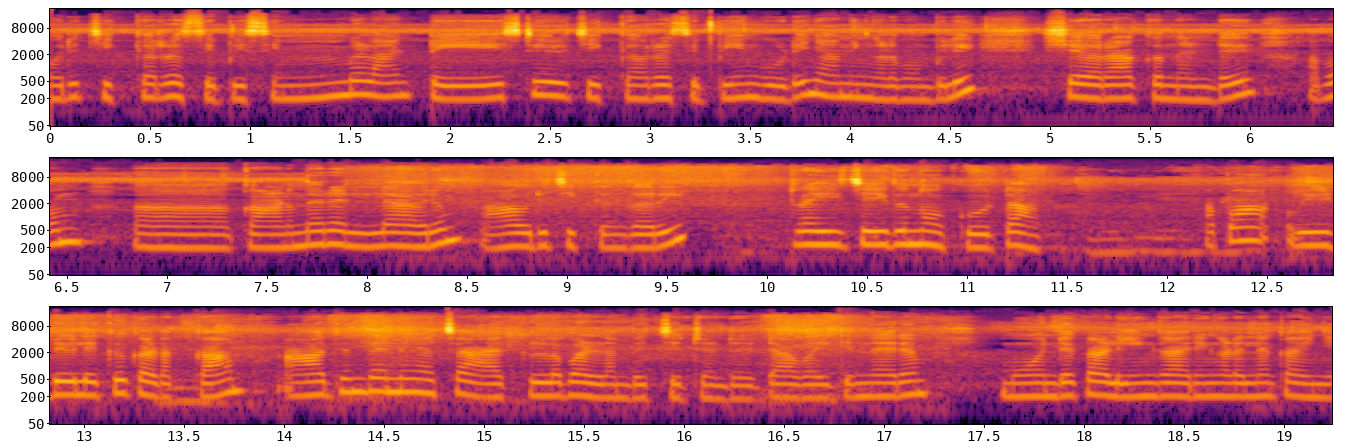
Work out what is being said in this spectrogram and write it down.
ഒരു chicken recipe. Simple and tasty ഒരു ചിക്കൻ റെസിപ്പിയും കൂടി ഞാൻ നിങ്ങളുടെ മുമ്പിൽ ഷെയർ ആക്കുന്നുണ്ട്. അപ്പം കാണുന്നവരെല്ലാവരും ആ ഒരു ചിക്കൻ കറി ട്രൈ ചെയ്ത് നോക്കൂ കേട്ടോ. അപ്പോൾ വീഡിയോയിലേക്ക് കിടക്കാം. ആദ്യം തന്നെ ഞാൻ ചായക്കുള്ള വെള്ളം വെച്ചിട്ടുണ്ട് കേട്ടോ. വൈകുന്നേരം മോന്റെ കളിയും കാര്യങ്ങളെല്ലാം കഴിഞ്ഞ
